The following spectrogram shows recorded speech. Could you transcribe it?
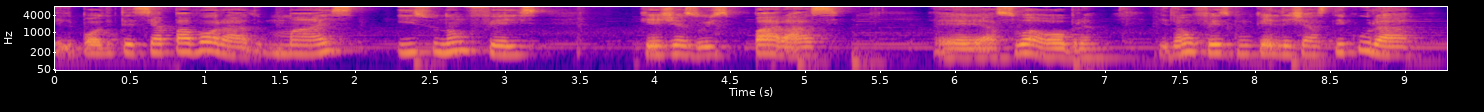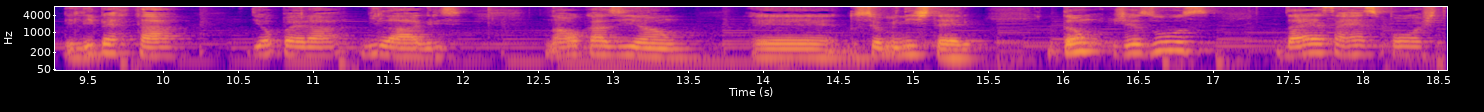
ele pode ter se apavorado, mas isso não fez que Jesus parasse é, a sua obra e não fez com que ele deixasse de curar, de libertar, de operar milagres na ocasião é, do seu ministério. Então, Jesus dá essa resposta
